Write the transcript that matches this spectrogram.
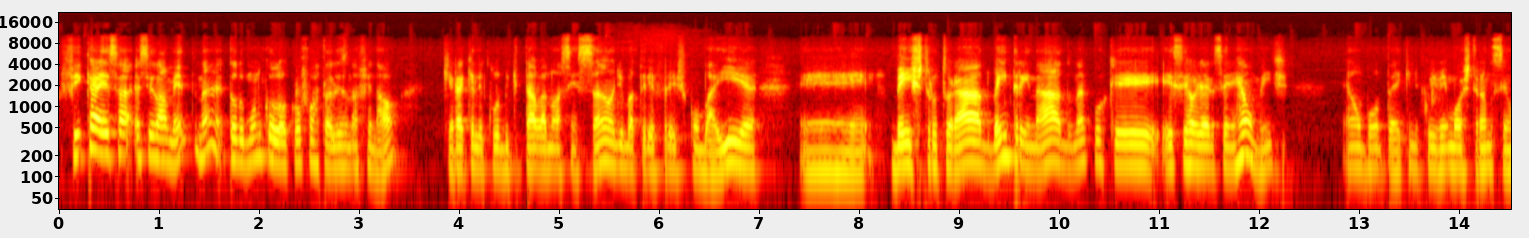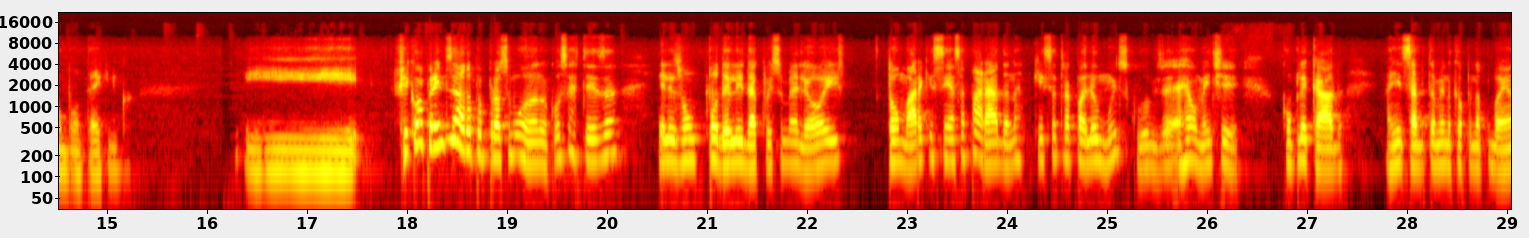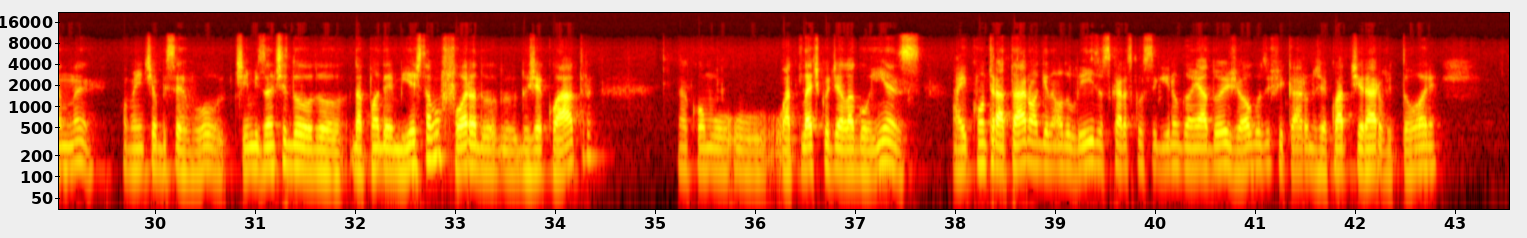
fica essa, esse lamento, né? Todo mundo colocou Fortaleza na final, que era aquele clube que estava numa ascensão de bateria fresca com o Bahia, é, bem estruturado, bem treinado, né? Porque esse Rogério Senna realmente é um bom técnico e vem mostrando ser um bom técnico. E fica um aprendizado para o próximo ano. Com certeza eles vão poder lidar com isso melhor e tomara que sem essa parada, né? Porque isso atrapalhou muitos clubes. É realmente complicado. A gente sabe também no Campeonato Baiano, né? Como a gente observou, times antes do, do da pandemia estavam fora do, do, do G4, né? como o, o, Atlético de Alagoinhas. Aí contrataram o Agnaldo Luiz, os caras conseguiram ganhar dois jogos e ficaram no G4, tiraram vitória.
